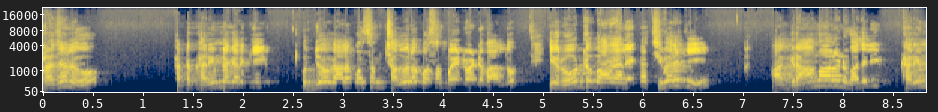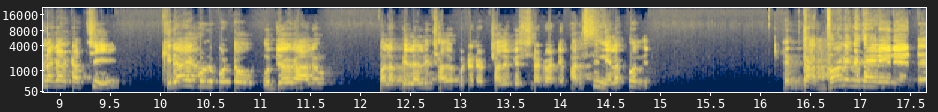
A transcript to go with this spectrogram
ప్రజలు అటు కరీంనగర్కి ఉద్యోగాల కోసం చదువుల కోసం పోయినటువంటి వాళ్ళు ఈ రోడ్లు బాగాలేక చివరికి ఆ గ్రామాలను వదిలి కరీంనగర్కి వచ్చి కిరాయి కొనుక్కుంటూ ఉద్యోగాలు వాళ్ళ పిల్లల్ని చదువుకుంటున్న చదివిస్తున్నటువంటి పరిస్థితి నెలకొంది. ఎంత అధ్వానంగా తయారైనాయి అంటే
